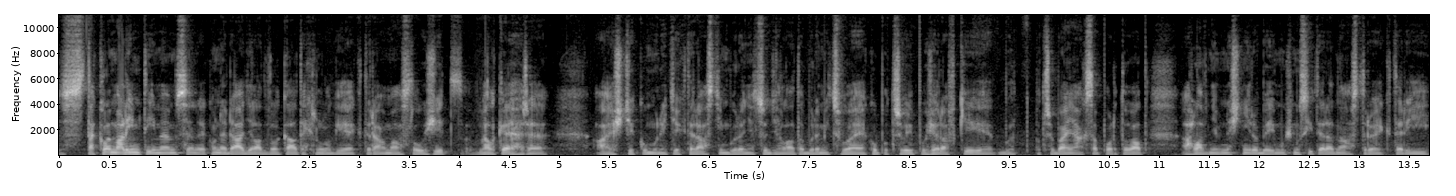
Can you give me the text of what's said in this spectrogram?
s takhle malým týmem se jako nedá dělat velká technologie, která má sloužit velké hře a ještě komunitě, která s tím bude něco dělat a bude mít svoje jako potřeby, požadavky, bude potřeba je nějak supportovat a hlavně v dnešní době jim už musíte dát nástroje, který,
